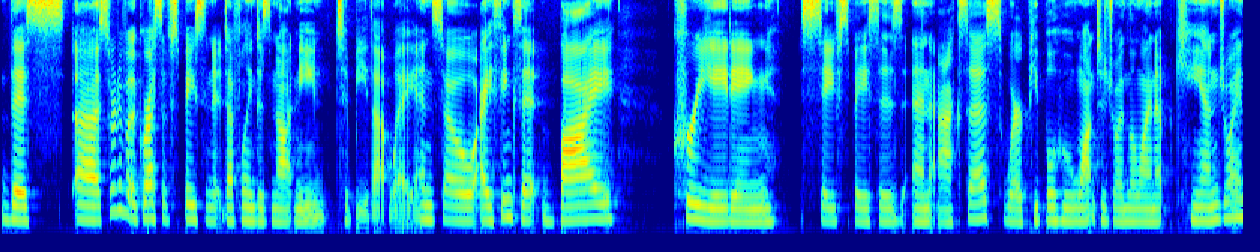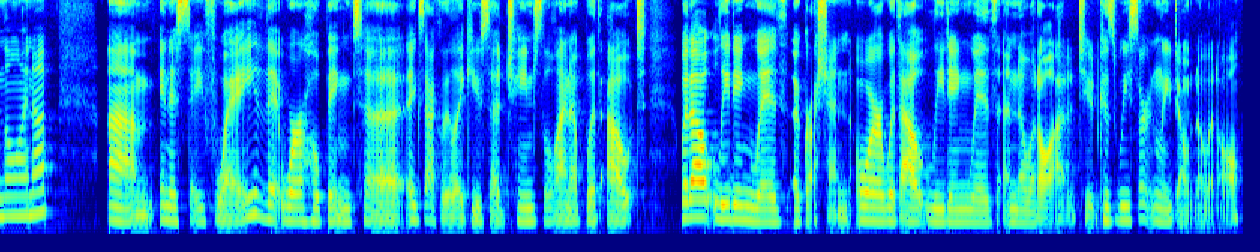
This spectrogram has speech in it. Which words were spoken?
this uh, sort of aggressive space, and it definitely does not need to be that way. And so I think that by creating safe spaces and access where people who want to join the lineup can join the lineup um, in a safe way that we're hoping to exactly like you said change the lineup without without leading with aggression or without leading with a know-it-all attitude because we certainly don't know it all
